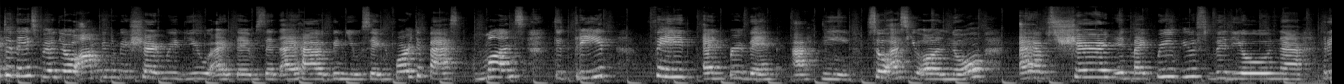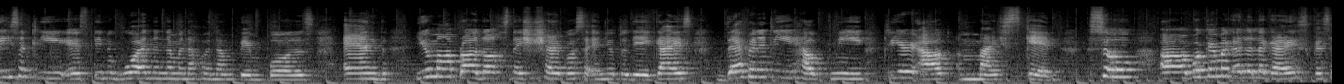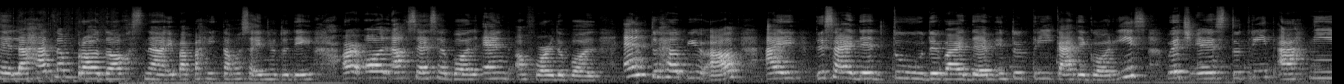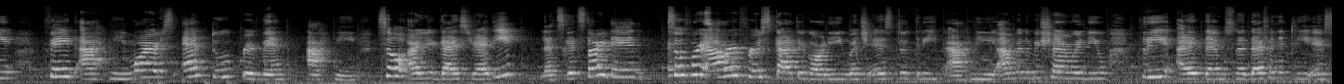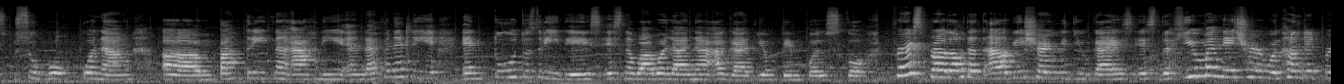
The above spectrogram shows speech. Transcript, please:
in today's video, I'm to be sharing with you items that I have been using for the past months to treat, fade, and prevent acne. So as you all know, I have shared in my previous video na recently is tinubuan na naman ako ng pimples. And yung mga products na i-share ko sa inyo today, guys, definitely helped me clear out my skin. So, uh, huwag kayong mag-alala guys kasi lahat ng products na ipapakita ko sa inyo today are all accessible and affordable. And to help you out, I decided to divide them into three categories which is to treat acne, fade acne marks, and to prevent acne. So, are you guys ready? Let's get started! So for our first category, which is to treat acne, I'm gonna be sharing with you three items na definitely is subok ko ng um, pang-treat ng acne and definitely in 2 to 3 days is nawawala na agad yung pimples ko. First product that I'll be sharing with you guys is the Human Nature 100%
